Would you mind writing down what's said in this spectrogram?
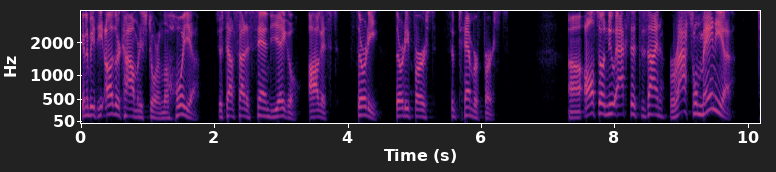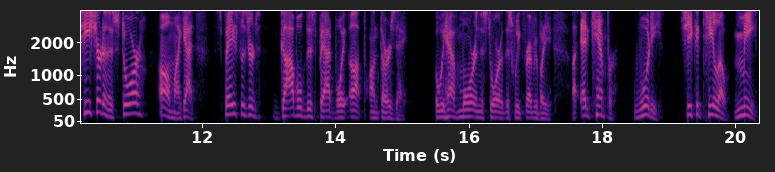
Going to be at the other Comedy Store in La Jolla, just outside of San Diego, August 30, 31st, September 1st. Uh, also, new Access Design WrestleMania t shirt in the store. Oh my God. Space Lizards gobbled this bad boy up on Thursday. But we have more in the store this week for everybody. Uh, Ed Kemper, Woody, Chikatilo, me,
